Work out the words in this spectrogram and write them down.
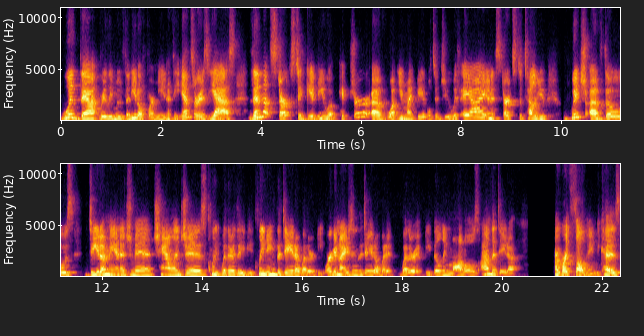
would that really move the needle for me? And if the answer is yes, then that starts to give you a picture of what you might be able to do with AI. And it starts to tell you which of those data management challenges, whether they be cleaning the data, whether it be organizing the data, whether it, whether it be building models on the data, are worth solving because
